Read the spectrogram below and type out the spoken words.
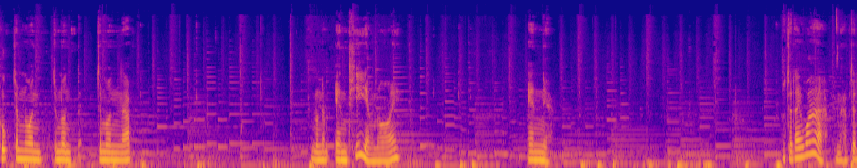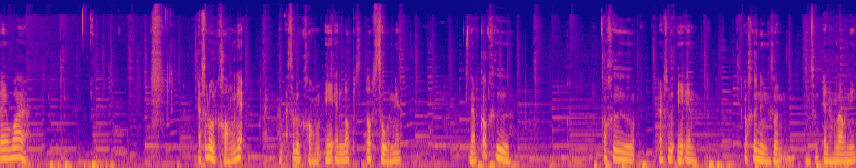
ทุกจำนวนจำนวนจำนวนนับ จำนวนนับ n ที่อย่างน้อย n เนี่ย เราจะได้ว่านะครับ จะได้ว่า absolute ของเนี่ย absolute ของ an ลบลบศูนย์เนี่ยนะครับก็คือ ก็คือ absolute an ก็คือ1ส่วน1ส่วน n ของเรานี้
